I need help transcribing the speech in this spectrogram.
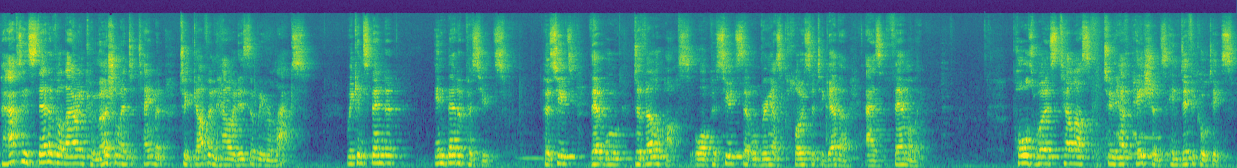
perhaps instead of allowing commercial entertainment to govern how it is that we relax, we can spend it in better pursuits. Pursuits that will develop us, or pursuits that will bring us closer together as family. Paul's words tell us to have patience in difficulties.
